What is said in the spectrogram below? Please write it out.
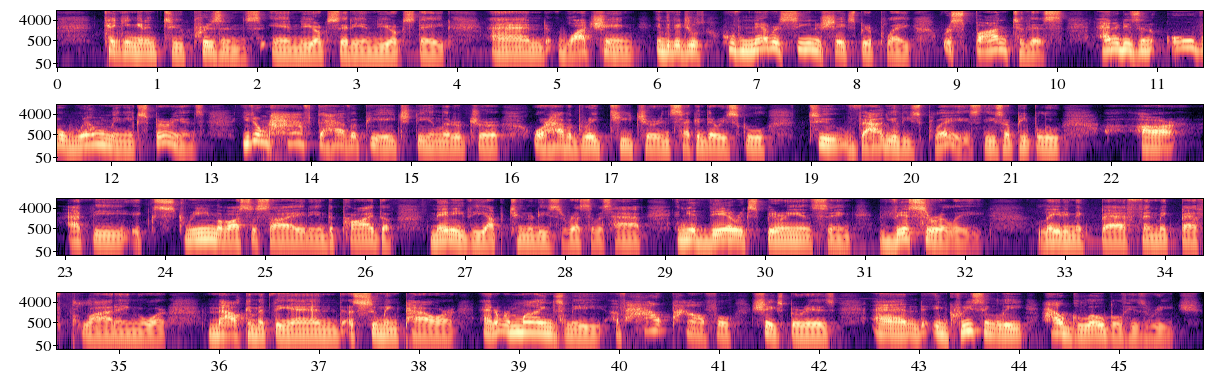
taking it into prisons in New York City and New York State and watching individuals who've never seen a Shakespeare play respond to this And it is an overwhelming experience. You don't have to have a PhD in literature or have a great teacher in secondary school to value these plays. These are people who are at the extreme of our society and deprived of many of the opportunities the rest of us have, and yet they're experiencing viscerally Lady Macbeth and Macbeth plotting, or Malcolm at the end assuming power. And it reminds me of how powerful Shakespeare is and increasingly how global his reach.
